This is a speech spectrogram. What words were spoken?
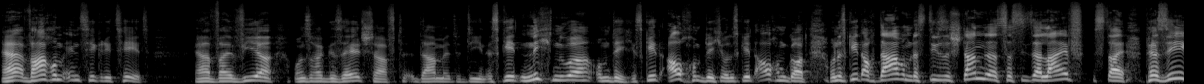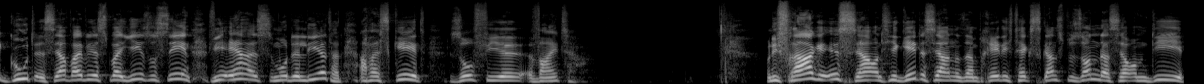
Ja, warum Integrität? Ja, weil wir unserer Gesellschaft damit dienen. Es geht nicht nur um dich, es geht auch um dich und es geht auch um Gott. Und es geht auch darum, dass diese Standards, dass dieser Lifestyle per se gut ist, ja, weil wir es bei Jesus sehen, wie er es modelliert hat. Aber es geht so viel weiter. Und die Frage ist, ja, und hier geht es ja in unserem Predigtext ganz besonders ja um die,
